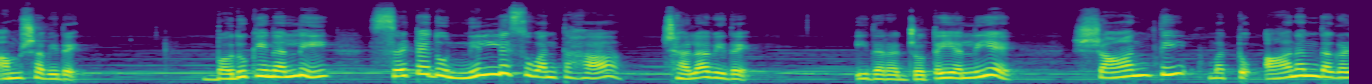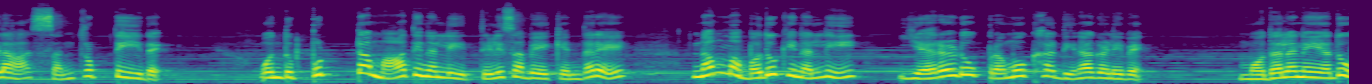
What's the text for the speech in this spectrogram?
ಅಂಶವಿದೆ. ಬದುಕಿನಲ್ಲಿ ಸೆಟೆದು ನಿಲ್ಲಿಸುವಂತಹ ಛಲವಿದೆ. ಇದರ ಜೊತೆಯಲ್ಲಿಯೇ ಶಾಂತಿ ಮತ್ತು ಆನಂದಗಳ ಸಂತೃಪ್ತಿ ಇದೆ ಒಂದು ಪುಟ್ಟ ಮಾತಿನಲ್ಲಿ ತಿಳಿಸಬೇಕೆಂದರೆ ನಮ್ಮ ಬದುಕಿನಲ್ಲಿ ಎರಡು ಪ್ರಮುಖ ದಿನಗಳಿವೆ. ಮೊದಲನೆಯದು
